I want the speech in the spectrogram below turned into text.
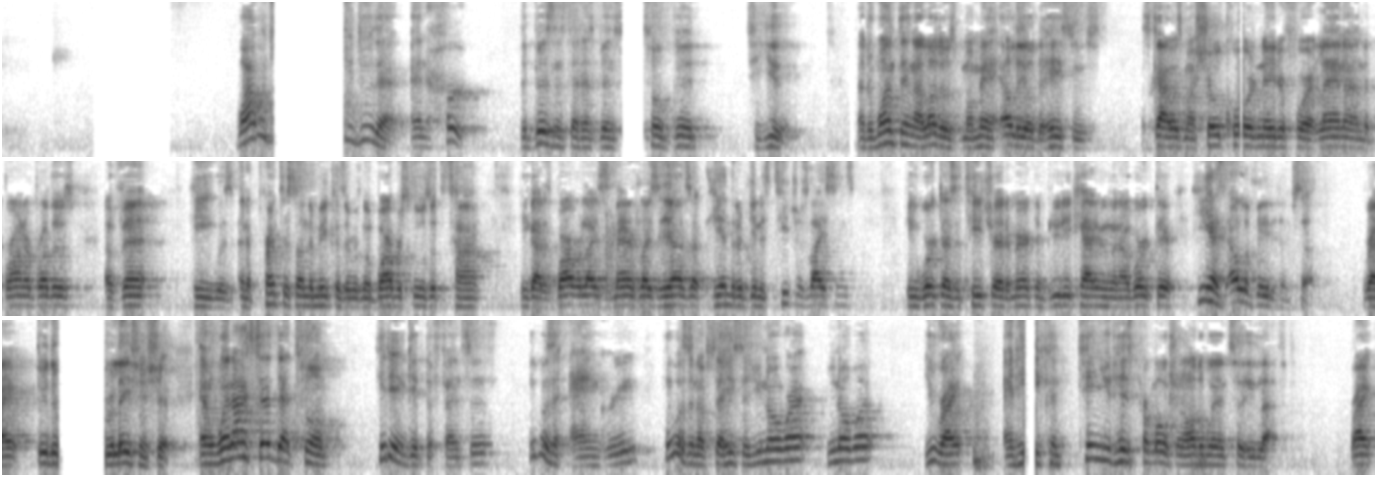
Why would you do that and hurt the business that has been so good to you? Now, the one thing I love is my man Elio De Jesus this guy was my show coordinator for Atlanta and the Bronner Brothers event. He was an apprentice under me because there was no barber schools at the time. He got his barber license, manager license. He, has a, he ended up getting his teacher's license. He worked as a teacher at American Beauty Academy when I worked there. He has elevated himself, right, through the relationship. And when I said that to him, he didn't get defensive. He wasn't angry. He wasn't upset. He said, "You know what? You know what? You're right." And he continued his promotion all the way until he left right?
